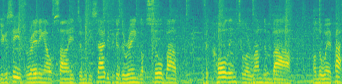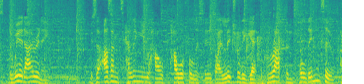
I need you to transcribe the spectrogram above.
you can see it's raining outside and we decided because the rain got so bad to call into a random bar on the way past. The weird irony is that as I'm telling you how powerful this is, I literally get grabbed and pulled into a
